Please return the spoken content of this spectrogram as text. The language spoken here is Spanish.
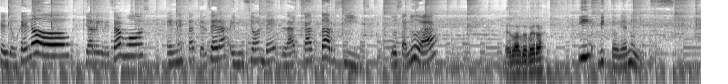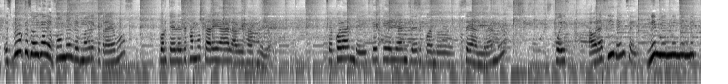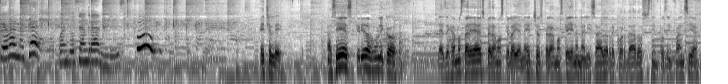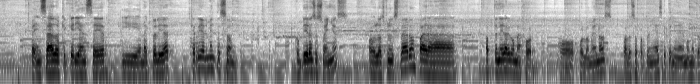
Hello, hello. Ya regresamos en esta tercera emisión de La Catarsis. Los saluda Eduardo Herrera y Victoria Núñez. Espero que se oiga de fondo el desmadre que traemos, porque les dejamos tarea a la vez anterior. ¿Se acuerdan de qué querían ser cuando sean grandes? Pues ahora sí, dense. Nene, nene, nene, ¿qué van a hacer cuando sean grandes? ¡Uh! Échale. Así es, querido público. Les dejamos tarea, esperamos que lo hayan hecho, esperamos que hayan analizado, recordado sus tiempos de infancia, pensado qué querían ser y en la actualidad qué realmente son. ¿Cumplieron sus sueños? ¿O los frustraron para obtener algo mejor? O por lo menos por las oportunidades que tenían en el momento.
